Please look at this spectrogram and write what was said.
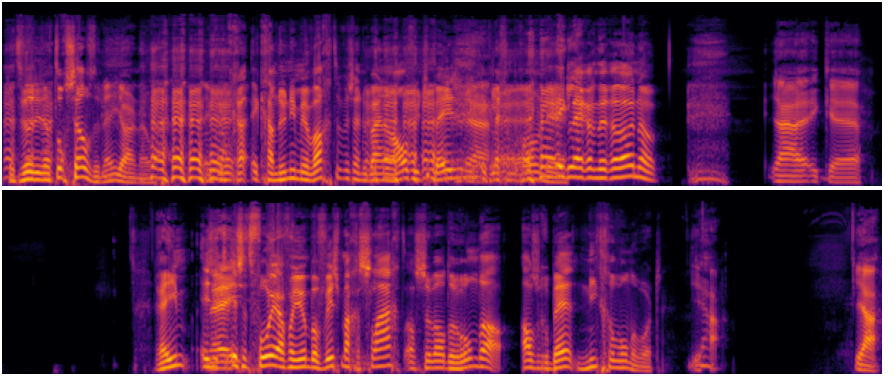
dat wil je dan toch zelf doen, hè, Jarno? ik, ik, ga, ik ga nu niet meer wachten. We zijn nu bijna een half uurtje bezig. Ja. Ik leg hem gewoon neer. ik leg hem er gewoon op. ja, ik... eh, Reem, is, het, is het voorjaar van Jumbo-Visma geslaagd als zowel de ronde als Roubaix niet gewonnen wordt? Ja. Ja.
